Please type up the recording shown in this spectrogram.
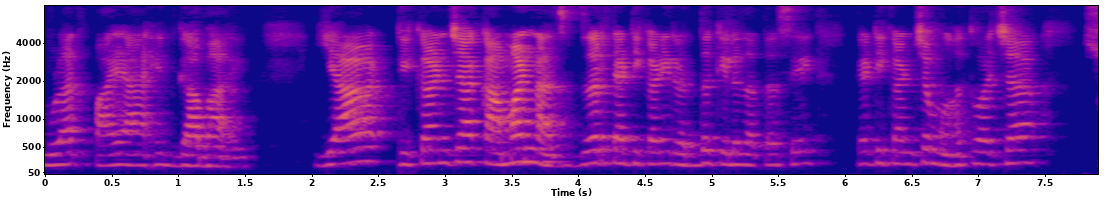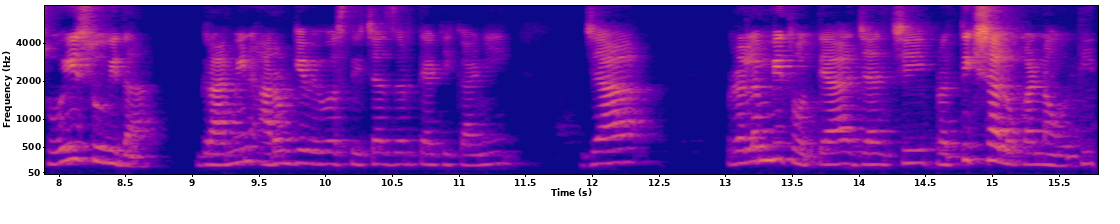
मुळात पाया आहेत गाभा आहेत. या ठिकाणच्या कामांनाच जर त्या ठिकाणी रद्द केलं जात असेल त्या ठिकाणच्या महत्त्वाच्या सोयीसुविधा ग्रामीण आरोग्य व्यवस्थेच्या जर त्या ठिकाणी ज्या प्रलंबित होत्या ज्यांची प्रतीक्षा लोकांना होती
